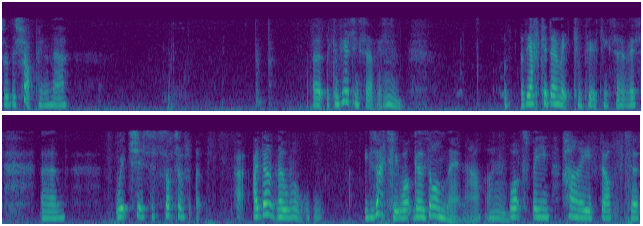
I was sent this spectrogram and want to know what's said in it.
through the shop in the, uh, the computing service, Mm. the academic computing service, um, which is a sort of. I, I don't know exactly what goes on there now. Mm. What's been hived off to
